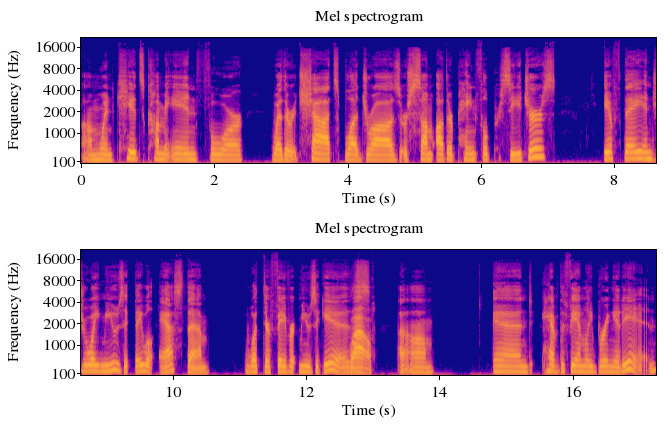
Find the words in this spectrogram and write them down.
Um, when kids come in for whether it's shots, blood draws, or some other painful procedures, if they enjoy music, they will ask them what their favorite music is Wow. um, and have the family bring it in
